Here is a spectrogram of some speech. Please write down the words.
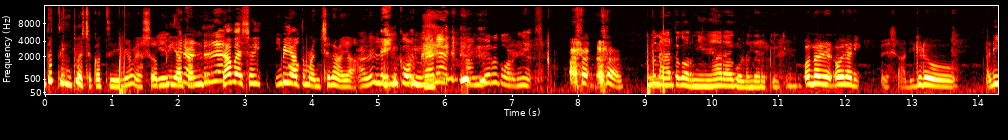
ഇതൊക്കെ എനിക്ക് വിശക്കത്ത്. ഞാൻ വിശപ്പിയാത്ത ഞാൻ വിശപ്പിയാത്ത മനുഷ്യനായ. അതല്ല എനിക്ക് ഒന്നര അങ്കറ് കുറഞ്ഞ്. ഇന്ന് നേരത്തെ കുറഞ്ഞു. ഞാൻ ഗോൾഡൻ തിരക്കി ഒന്ന് ഒരടി. അടിക്കടോ. അടി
